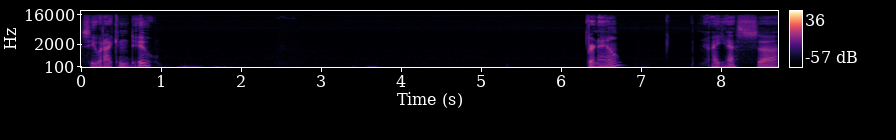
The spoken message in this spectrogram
see what I can do. For now, I guess uh,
